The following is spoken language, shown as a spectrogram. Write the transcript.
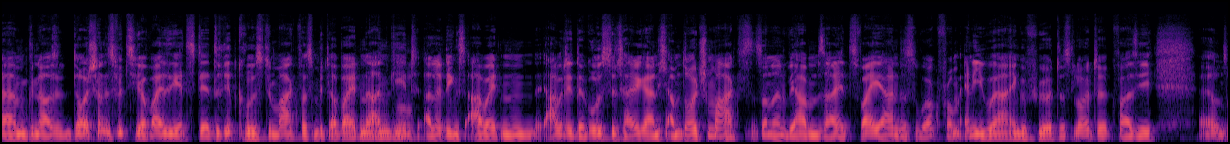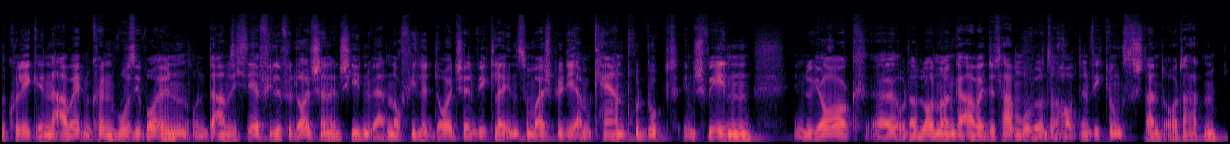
Ähm, genau, also Deutschland ist witzigerweise jetzt der drittgrößte Markt, was Mitarbeitende angeht. Mhm. Allerdings arbeiten, arbeitet der größte Teil gar nicht am deutschen Markt, sondern wir haben seit zwei Jahren das Work from Anywhere eingeführt, dass Leute quasi, äh, unsere KollegInnen arbeiten können, wo sie wollen. Und da haben sich sehr viele für Deutschland entschieden. Wir hatten auch viele deutsche EntwicklerInnen zum Beispiel, die am Kernprodukt in Schweden, in New York äh, oder London gearbeitet haben, wo wir unsere Hauptentwicklungsstandorte hatten.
